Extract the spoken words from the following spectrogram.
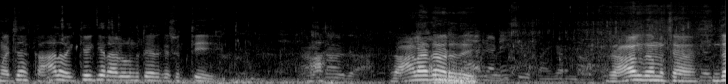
மச்சான் காலை வைக்க வைக்க இறால் விழுந்துட்டே இருக்கு சுத்தி. இறாலா தான் வருது. இறால் தான் மச்சான். இந்த.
